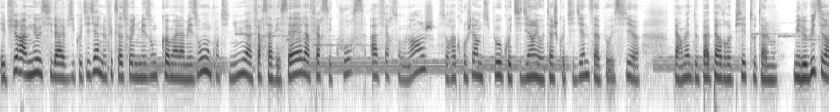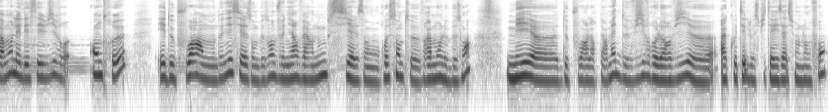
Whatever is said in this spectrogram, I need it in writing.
Et puis ramener aussi la vie quotidienne, le fait que ça soit une maison comme à la maison, on continue à faire sa vaisselle, à faire ses courses, à faire son linge, se raccrocher un petit peu au quotidien et aux tâches quotidiennes, ça peut aussi euh, permettre de ne pas perdre pied totalement. Mais le but, c'est vraiment de les laisser vivre entre eux et de pouvoir à un moment donné, si elles ont besoin, venir vers nous, si elles en ressentent vraiment le besoin, mais euh, de pouvoir leur permettre de vivre leur vie euh, à côté de l'hospitalisation de l'enfant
